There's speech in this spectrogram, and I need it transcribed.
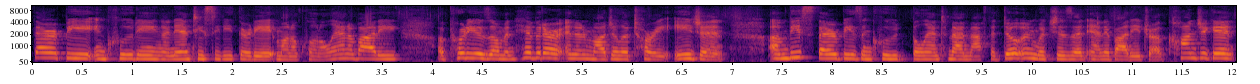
therapy, including an anti CD38 monoclonal antibody, a proteasome inhibitor, and a modulatory agent. Um, these therapies include belantamab mafodotin, which is an antibody drug conjugate,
